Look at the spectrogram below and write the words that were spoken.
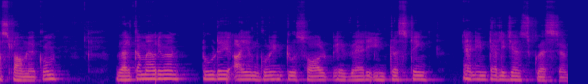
Assalamu alaikum. Welcome everyone. Today I am going to solve a very interesting and intelligent question.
